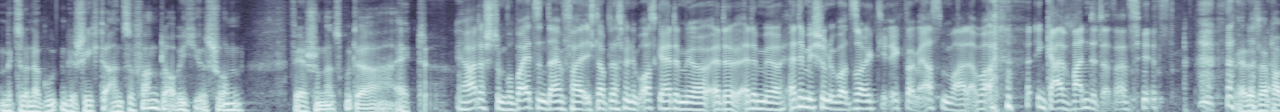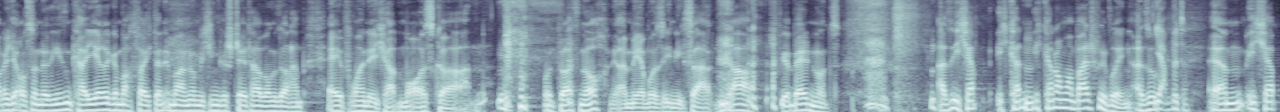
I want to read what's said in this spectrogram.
mit so einer guten Geschichte anzufangen, glaube ich, ist schon, wäre schon ein ganz guter Act. Ja, das stimmt. Wobei jetzt in deinem Fall, ich glaube, das mit dem Oscar hätte, mir, hätte, hätte, mir, hätte mich schon überzeugt, direkt beim ersten Mal. Aber egal, wann du das erzählst. Ja, deshalb habe ich auch so eine riesen Karriere gemacht, weil ich dann immer nur mich hingestellt habe und gesagt habe, ey Freunde, ich habe einen Oscar an. Und was noch? Ja, mehr muss ich nicht sagen. Ja, wir melden uns. Also ich habe, ich kann, hm? ich kann auch mal ein Beispiel bringen. Also ja, bitte. Ähm, ich habe,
